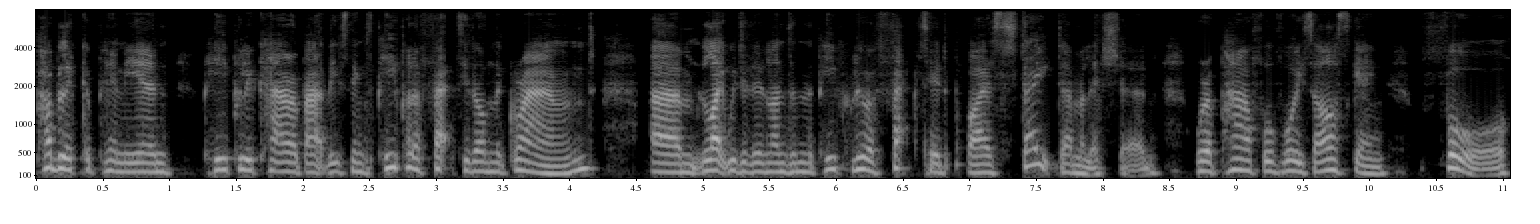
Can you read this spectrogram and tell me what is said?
public opinion people who care about these things people affected on the ground um, like we did in London, the people who were affected by a state demolition were a powerful voice asking for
